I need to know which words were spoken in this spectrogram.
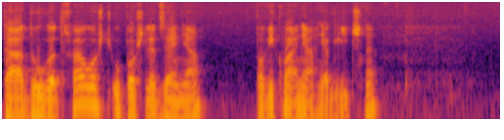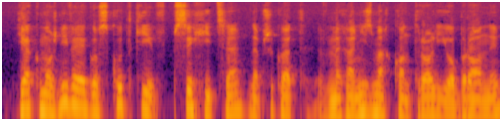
Ta długotrwałość upośledzenia, powikłania jak liczne, jak możliwe jego skutki w psychice, na przykład w mechanizmach kontroli i obrony,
